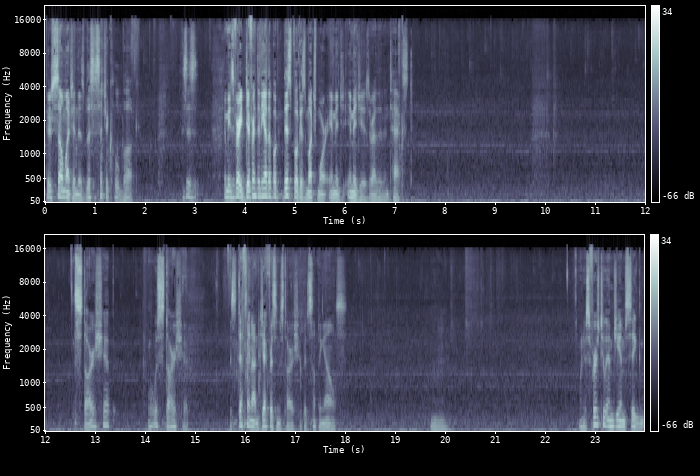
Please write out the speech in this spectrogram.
There's so much in this. This is such a cool book. This is, I mean, it's very different than the other book. This book is much more image images rather than text. Starship? What was Starship? It's definitely not Jefferson Starship. It's something else. Hmm. When his first two MGM sig-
